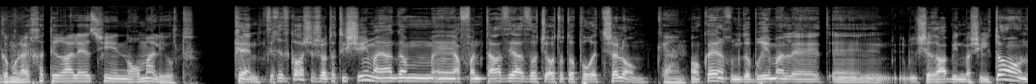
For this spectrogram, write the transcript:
גם אולי חתירה לאיזושהי נורמליות. כן, צריך לזכור ששנות התשעים היה גם אה, הפנטזיה הזאת שאו-טו-טו פורץ שלום. כן. אוקיי, אנחנו מדברים על אה, אה, שרבין בשלטון,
